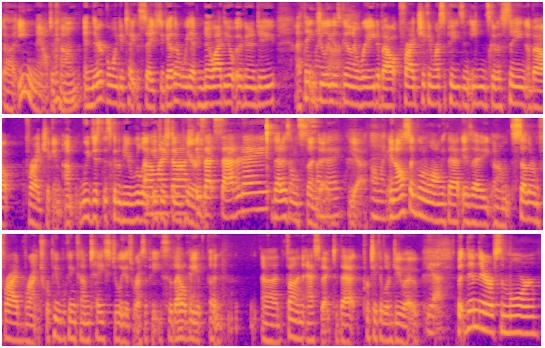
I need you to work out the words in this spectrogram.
uh, Eden now to come, and they're going to take the stage together. We have no idea what they're going to do. I oh think Julia's going to read about fried chicken recipes, and Eden's going to sing about fried chicken. Um, we just it's going to be a really Oh my interesting gosh, pairing. is that Saturday? That is on Sunday. Sunday? Yeah. Oh my And also going along with that is a um, Southern fried brunch where people can come taste Julia's recipe. So that'll Okay. be a, a, a fun aspect to that particular duo. Yeah. But then there are some more.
